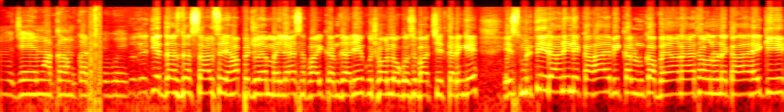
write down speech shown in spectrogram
मुझे वहाँ काम करते हुए। तो देखिए दस दस साल से यहाँ पे जो है महिलाएँ सफ़ाई कर्मचारी हैं कुछ और लोगों से बातचीत करेंगे। स्मृति ईरानी ने कहा है अभी कल उनका बयान आया था उन्होंने कहा है कि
